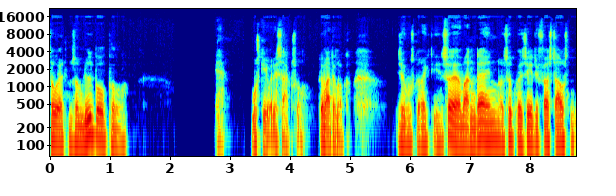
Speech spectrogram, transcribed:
tog jeg den som lydbog på, ja, måske var det Saxo. Det var det nok, hvis jeg husker rigtigt. Så var den derinde, og så kunne jeg se det første afsnit.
